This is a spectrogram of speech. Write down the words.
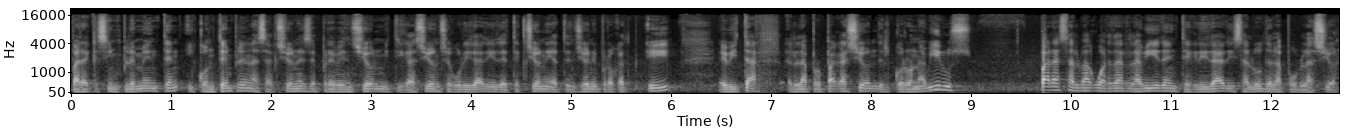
para que se implementen y contemplen las acciones de prevención, mitigación, seguridad y detección y atención y, evitar la propagación del coronavirus para salvaguardar la vida, integridad y salud de la población.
